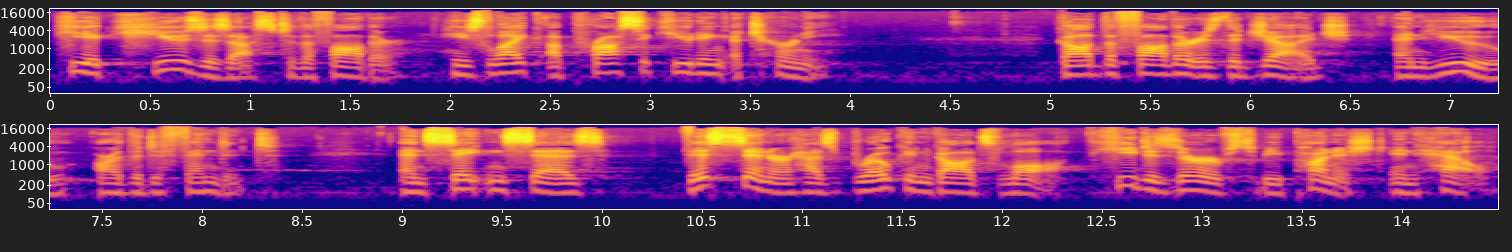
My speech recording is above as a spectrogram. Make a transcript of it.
He accuses us to the Father. He's like a prosecuting attorney. God the Father is the judge, and you are the defendant. And Satan says, This sinner has broken God's law. He deserves to be punished in hell.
